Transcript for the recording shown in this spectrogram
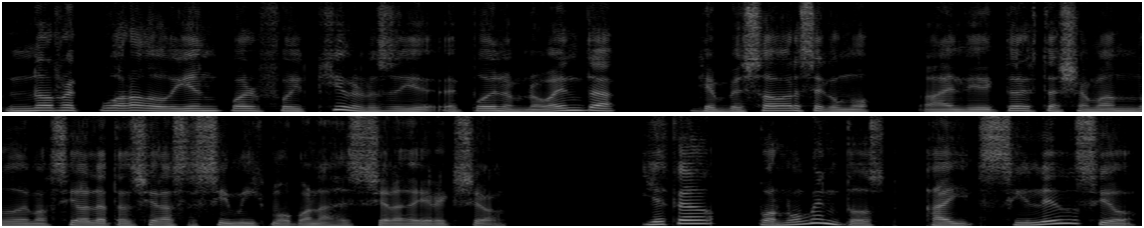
no recuerdo bien cuál fue el quiebre, no sé si después de los 90, que empezó a verse como, ah, el director está llamando demasiado la atención hacia sí mismo con las decisiones de dirección. Y acá, por momentos, hay silencio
